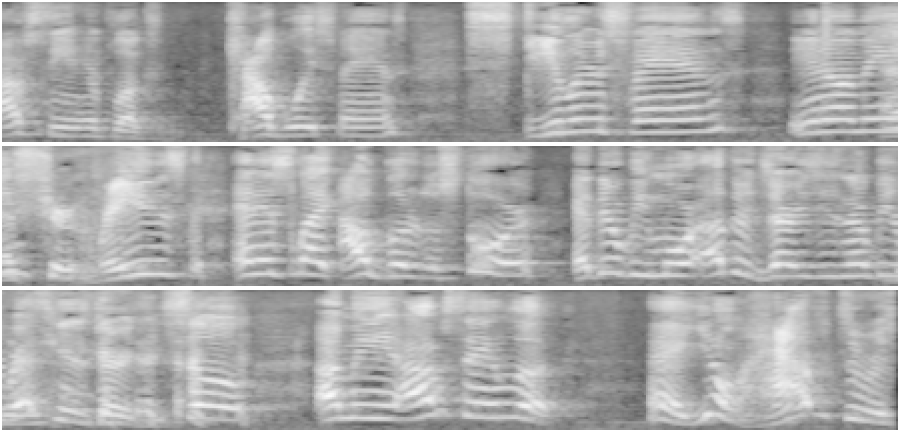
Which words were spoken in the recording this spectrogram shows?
I've seen an influx of Cowboys fans, Steelers fans, you know what I mean? That's true. Ravens and it's like I'll go to the store and there'll be more other jerseys and there'll be Redskins jerseys. So I mean, I'm saying, look, hey, you don't have to,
